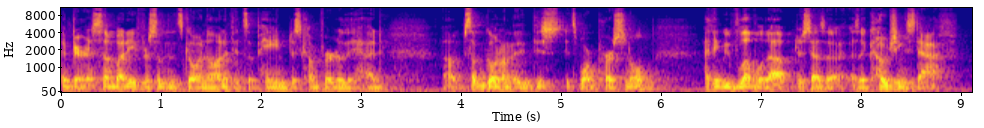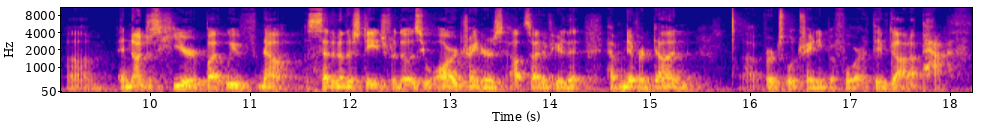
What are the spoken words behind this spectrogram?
embarrass somebody for something that's going on if it's a pain, discomfort, or they had um, something going on that this it's more personal. I think we've leveled up just as a as a coaching staff, um, and not just here, but we've now set another stage for those who are trainers outside of here that have never done uh, virtual training before. They've got a path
